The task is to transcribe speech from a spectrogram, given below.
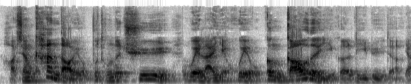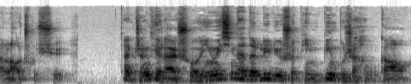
好像看到有不同的区域，未来也会有更高的一个利率的养老储蓄。但整体来说，因为现在的利率水平并不是很高，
